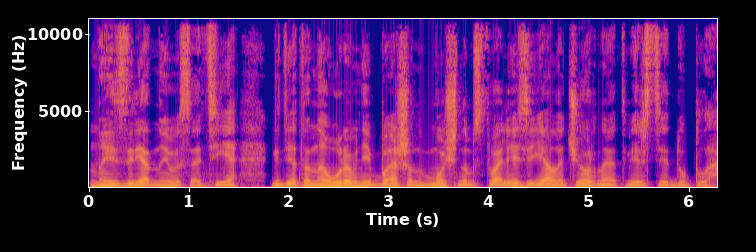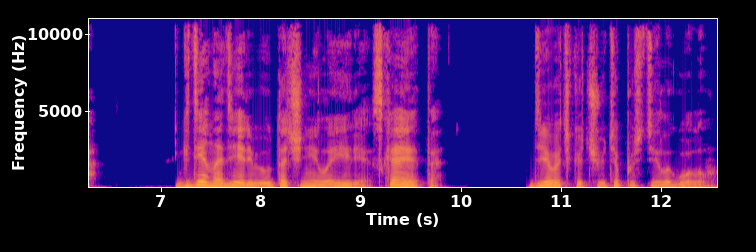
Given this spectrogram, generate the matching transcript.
На изрядной высоте, где-то на уровне башен, в мощном стволе зияло черное отверстие дупла. «Где на дереве?» — уточнила Ирия. «Скаэта». Девочка чуть опустила голову.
